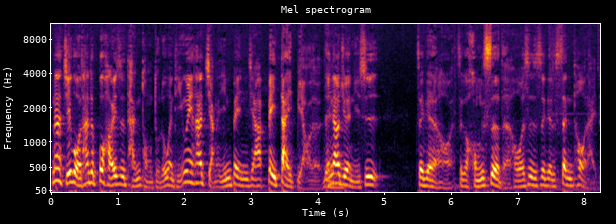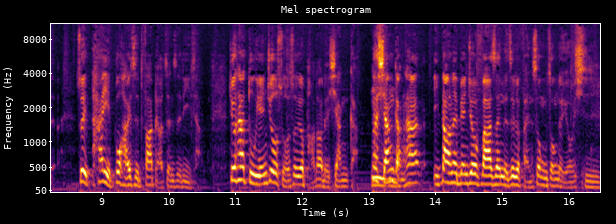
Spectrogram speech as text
那结果他就不好意思谈统独的问题，因为他讲已经被人家被代表了，人家觉得你是这个哦这个红色的，或是这个渗透来的，所以他也不好意思发表政治立场。就他读研究所的时候，又跑到了香港。那香港他一到那边就发生了这个反送中的游行，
